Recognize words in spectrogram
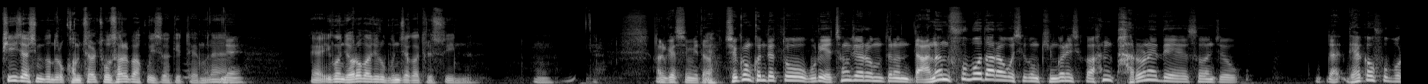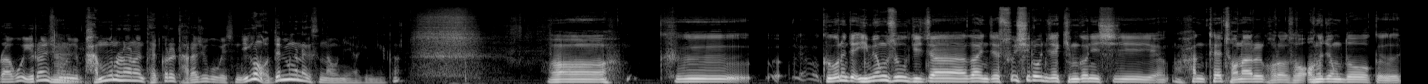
피의자 신분으로 검찰 조사를 받고 있었기 때문에 네. 예, 이건 여러 가지로 문제가 될 수 있는 알겠습니다. 네. 지금 근데 또 우리 애청자 여러분들은 나는 후보다라고 지금 김건희 씨가 한 발언에 대해서 이제 나- 내가 후보라고 이런 식으로 음. 반문을 하는 댓글을 달아주고 계신데 이건 어떤 맥락에서 나온 이야기입니까? 어, 그, 그거는 이제 이명수 기자가 이제 수시로 이제 김건희 씨한테 전화를 걸어서 어느 정도 그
